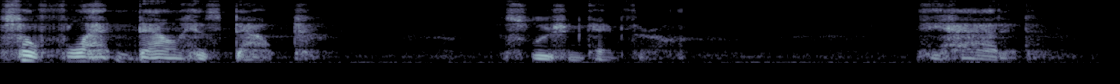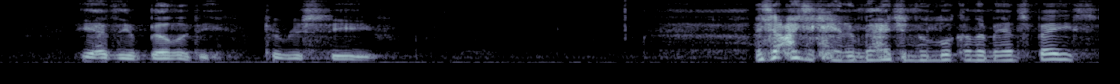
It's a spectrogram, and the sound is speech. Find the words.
so flattened down his doubt. The solution came through. He had it. He had the ability to receive. I, said, I just can't imagine the look on the man's face.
